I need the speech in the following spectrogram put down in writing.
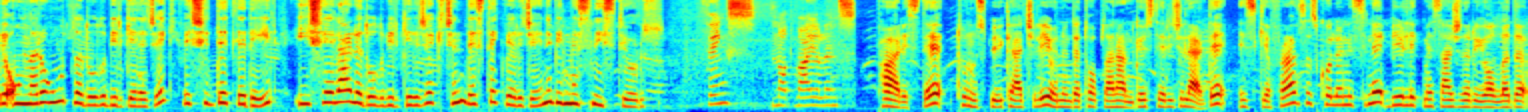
ve onlara umutla dolu bir gelecek ve şiddetle değil iyi şeylerle dolu bir gelecek için destek vereceğini bilmesini istiyoruz. Thanks, not violence. Paris'te Tunus Büyükelçiliği önünde toplanan göstericiler de eski Fransız kolonisine birlik mesajları yolladı.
